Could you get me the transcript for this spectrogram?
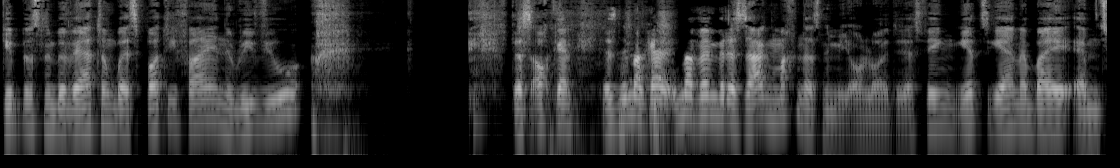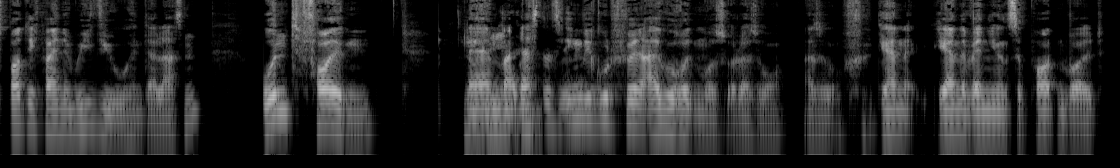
gebt uns eine Bewertung bei Spotify, eine Review. Das auch gern. Das ist immer geil. Immer wenn wir das sagen, machen das nämlich auch Leute. Deswegen jetzt gerne bei ähm, Spotify eine Review hinterlassen und folgen, ähm, weil das ist irgendwie gut für den Algorithmus oder so. Also gerne, gerne, wenn ihr uns supporten wollt,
